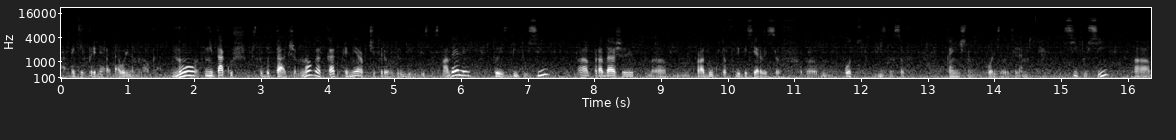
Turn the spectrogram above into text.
А Таких примеров довольно много. Но не так уж, чтобы так же много, как примеров четырех других бизнес-моделей, то есть B2C, а, продажи а, продуктов либо сервисов а, от бизнесов конечным пользователям, C2C, а,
